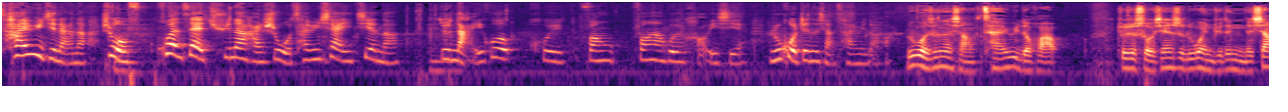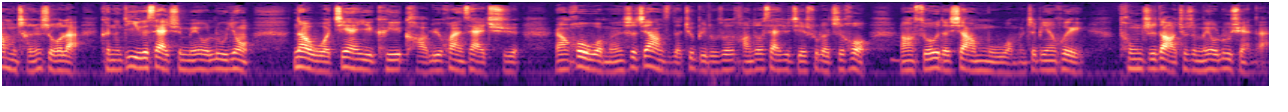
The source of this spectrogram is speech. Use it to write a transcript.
参与进来呢？是我换赛区呢，还是我参与下一届呢？就是哪一个会方方案会好一些？如果真的想参与的话，如果真的想参与的话。就是首先是，如果你觉得你的项目成熟了，可能第一个赛区没有录用，那我建议可以考虑换赛区。然后我们是这样子的，就比如说杭州赛区结束了之后，然后所有的项目我们这边会通知到，就是没有入选的，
